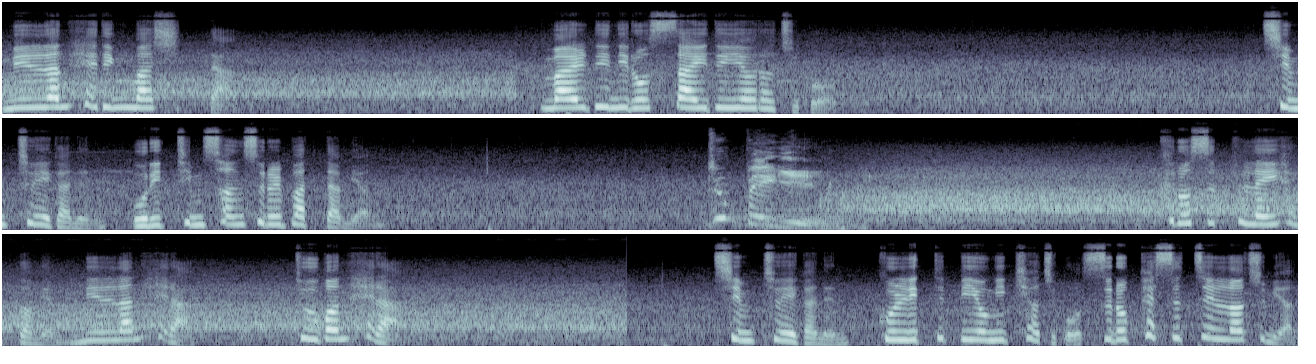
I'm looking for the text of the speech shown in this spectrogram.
밀란 헤딩 맛있다. 말디니로 사이드 열어주고 침투해가는 우리 팀 선수를 봤다면 뚝배기 크로스 플레이 할 거면 밀란 해라. 두 번 해라. 침투해가는 굴리트 비용이 켜주고 스로 패스 찔러주면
